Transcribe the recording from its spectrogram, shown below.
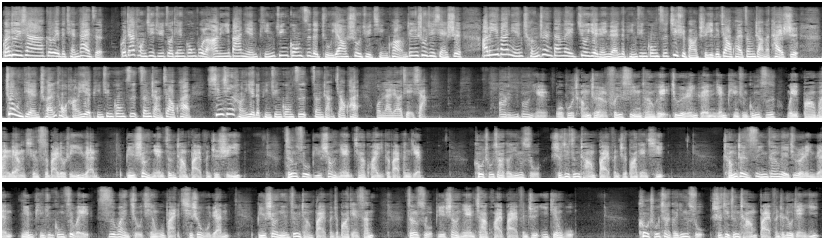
关注一下各位的钱袋子。国家统计局昨天公布了2018年平均工资的主要数据情况。这个数据显示，2018年城镇单位就业人员的平均工资继续保持一个较快增长的态势，重点传统行业平均工资增长较快，新兴行业的平均工资增长较快。我们来了解一下。2018年，我国城镇非私营单位就业人员年平均工资为8万2461元，比上年增长百分之十一，增速比上年加快一个百分点。扣除价格因素，实际增长百分之八点七。城镇私营单位就业人员年平均工资为四万九千五百七十五元，比上年增长百分之八点三，增速比上年加快百分之一点五。扣除价格因素，实际增长百分之六点一。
